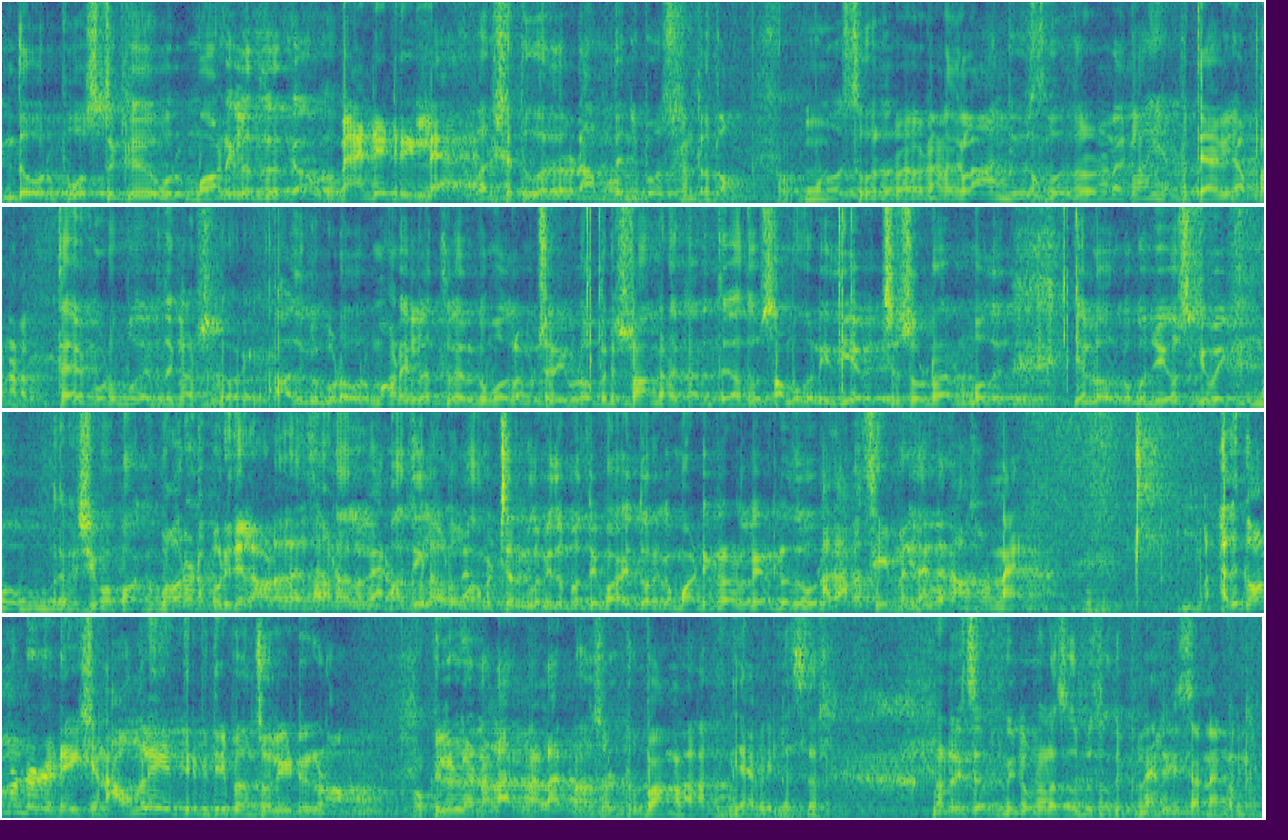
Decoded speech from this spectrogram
இந்த ஒரு போஸ்ட்டுக்கு ஒரு மாநிலத்தில் இருக்க மேண்டேட்டரி இல்லை. வருஷத்துக்கு ஒரு தடவை நாற்பத்தஞ்சு போஸ்ட்ன்றதும் மூணு வருஷத்துக்கு ஒரு தடவை நடக்கலாம் அஞ்சு வருஷத்துக்கு ஒரு தடவை நடக்கலாம். எப்போ தேவையோ அப்போ நடக்கும். தேவைப்படும் போது எடுத்துக்கலாம்னு சொல்ல வரீங்க. அதுக்கு கூட ஒரு மாநிலத்தில் இருக்க முதலமைச்சர் இவ்வளோ பெரிய ஸ்ட்ராங்கான கருத்து. அதுவும் சமூக நீதியை வச்சு சொல்கிறாருன்னு போது எல்லோருக்கும் கொஞ்சம் யோசிக்க வைக்கும் விஷயமா பார்க்கப்படும் அவரோட புரிதல் அவ்வளோதான் ஆனால் மத்தியில் ஆளும் அமைச்சர்களும் இதை பற்றி வாய் திறக்க மாட்டேங்கிறார்களே என்றது ஒரு அது அவசியம் இல்லைன்னு நான் சொன்னேன். அது கவர்மெண்டோட டெசிஷன் அவங்களே திருப்பி திருப்பி வந்து சொல்லிட்டு இருக்கணும். இல்லை இல்லை நல்லா இருக்கு நல்லா இருக்குன்னு சொல்லிட்டு இருப்பாங்களா? அது தேவையில்லை சார் நன்றி சார் மீண்டும் நல்ல சந்திப்பு நன்றி சார் நன்றி.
